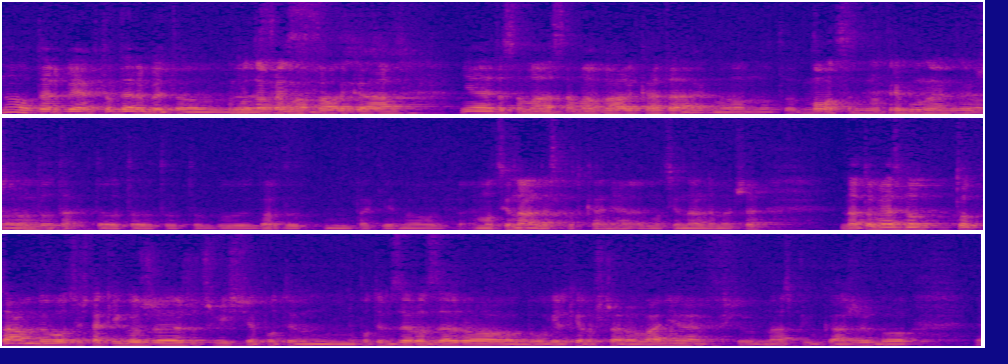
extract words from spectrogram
no derby jak to derby, to No sama jest- walka. Nie, to sama, sama walka, tak. No, no to, to, Moc na trybunach zresztą. no, to tak, to, to, to, to były bardzo takie no, emocjonalne spotkania, emocjonalne mecze. Natomiast no, to tam było coś takiego, że rzeczywiście po tym, po tym 0-0 było wielkie rozczarowanie wśród nas piłkarzy, bo e,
